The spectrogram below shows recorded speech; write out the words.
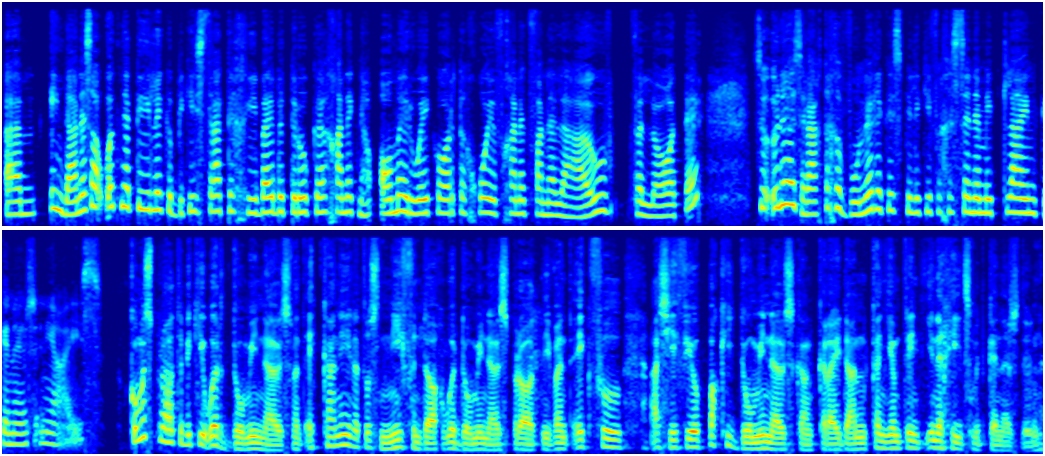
Um en dan is daar ook natuurlik 'n bietjie strategie by betrokke. Gaan ek nou al my rooi kaarte gooi of gaan ek van hulle hou vir later. So Uno is regtig 'n wonderlike speletjie vir gesinne met klein kinders in die huis. Kom ons praat 'n bietjie oor dominos want ek kan nie dat ons nie vandag oor dominos praat nie want ek voel as jy vir jou pakkie dominos kan kry dan kan jy omtrent enigiets met kinders doen.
